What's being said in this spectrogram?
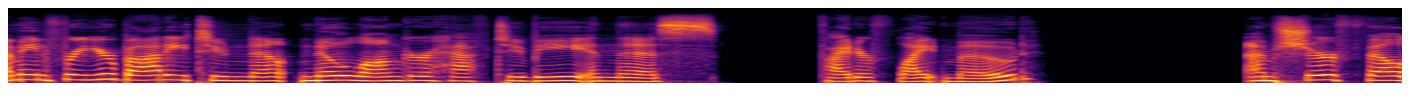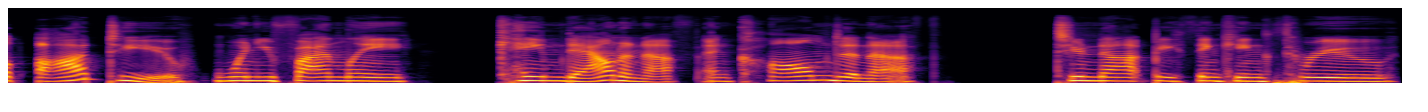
I mean, for your body to no, no longer have to be in this fight or flight mode, I'm sure felt odd to you when you finally came down enough and calmed enough to not be thinking through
